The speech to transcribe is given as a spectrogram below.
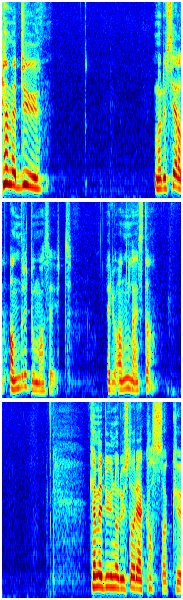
Hvem er du når du ser at andre dummer seg ut? Er du annerledes da? Hvem er du når du står i en kassakø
